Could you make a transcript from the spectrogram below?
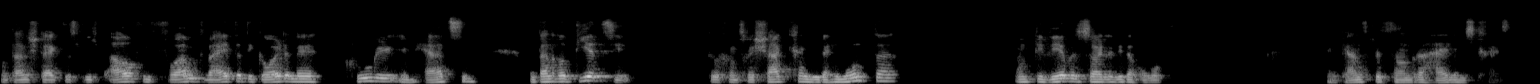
und dann steigt das Licht auf und formt weiter die goldene Kugel im Herzen und dann rotiert sie durch unsere Chakren wieder hinunter und die Wirbelsäule wieder hoch. Ein ganz besonderer Heilungskreis.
